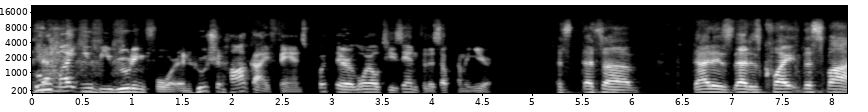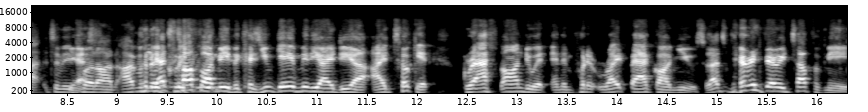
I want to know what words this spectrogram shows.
Who Yeah. might you be rooting for, and who should Hawkeye fans put their loyalties in for this upcoming year? that's that's uh that is that is quite the spot to be Yes. put on. I'm gonna that's tough on me because you gave me the idea. I took it, grasped onto it, and then put it right back on you. So that's very, very tough of me.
